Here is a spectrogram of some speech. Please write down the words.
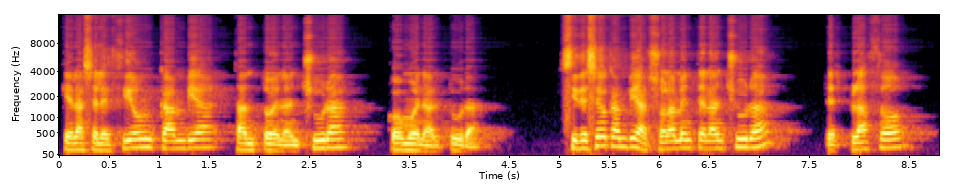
que la selección cambia tanto en anchura como en altura. Si deseo cambiar solamente la anchura, desplazo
